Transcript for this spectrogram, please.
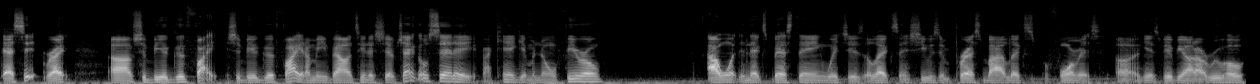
That's it, right? Uh, should be a good fight. It should be a good fight. I mean, Valentina Shevchenko said, hey, if I can't get Manon Fiorot, I want the next best thing, which is Alexa. And she was impressed by Alexa's performance uh, against Viviane Araújo.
